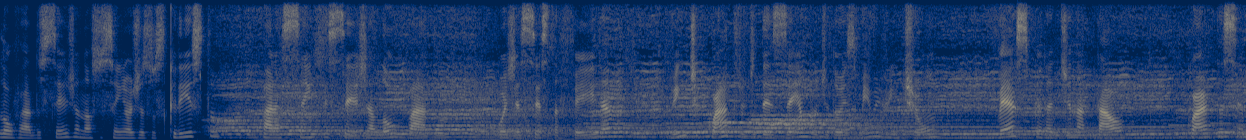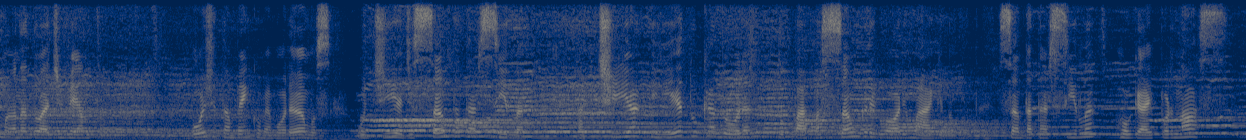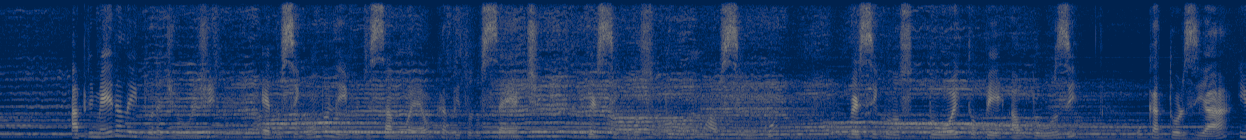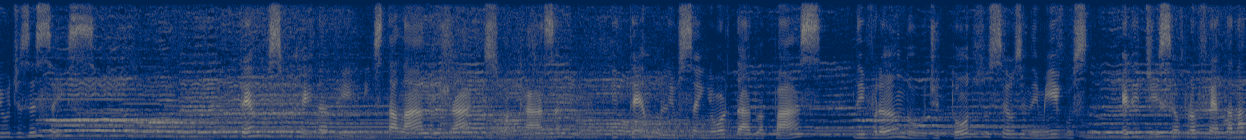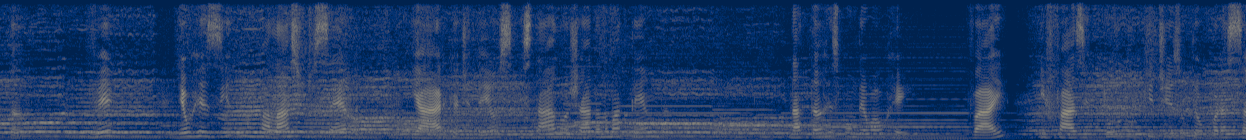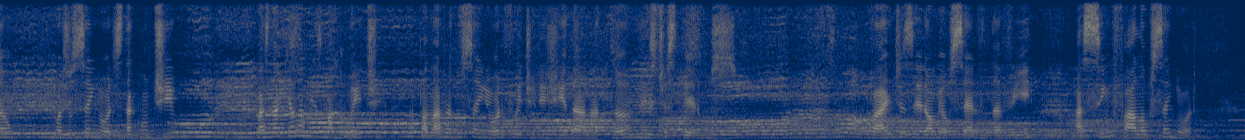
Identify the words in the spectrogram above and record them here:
Louvado seja nosso Senhor Jesus Cristo, para sempre seja louvado. Hoje é sexta-feira, 24 de dezembro de 2021, véspera de Natal, quarta semana do Advento. Hoje também comemoramos o dia de Santa Tarsila, a tia e educadora do Papa São Gregório Magno. Santa Tarsila, rogai por nós. A primeira leitura de hoje é do segundo livro de Samuel, capítulo 7, versículos do 1 ao 5, versículos do 8b ao 12, o 14a e o 16. Tendo-se o rei Davi instalado já em sua casa, e tendo-lhe o Senhor dado a paz, livrando-o de todos os seus inimigos, ele disse ao profeta Natã: Vê, eu resido num palácio de cedro e a arca de Deus está alojada numa tenda. Natã respondeu ao rei: Vai e faze tudo o que diz o teu coração, pois o Senhor está contigo. Mas naquela mesma noite, a palavra do Senhor foi dirigida a Natã nestes termos: Vai dizer ao meu servo Davi: Assim fala o Senhor.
